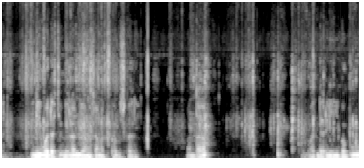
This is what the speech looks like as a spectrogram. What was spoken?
ya ini wadah cemilan yang sangat bagus sekali. Mantap. Buat dari babu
